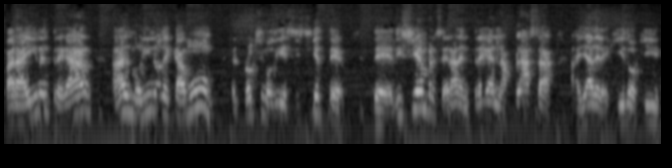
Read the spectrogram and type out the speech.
para ir a entregar al Molino de Camus el próximo 17 de diciembre será la entrega en la plaza allá del ejido aquí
